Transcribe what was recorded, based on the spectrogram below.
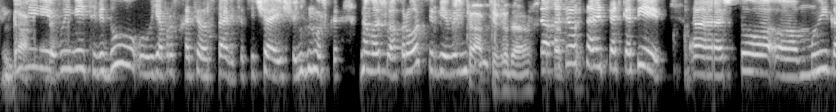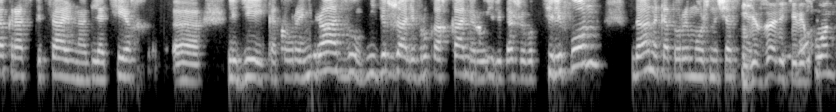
Да, Или да. вы имеете в виду, я просто хотела ставить, отвечая еще немножко на ваш вопрос, Сергей Валентинович. Ставьте же, да. Да, хотела ставить 5 копеек, э, что э, мы как раз специально для тех э, людей, которые ни разу не держали в руках камеру или даже вот телефон, да, на который можно сейчас. Не держали телефон?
